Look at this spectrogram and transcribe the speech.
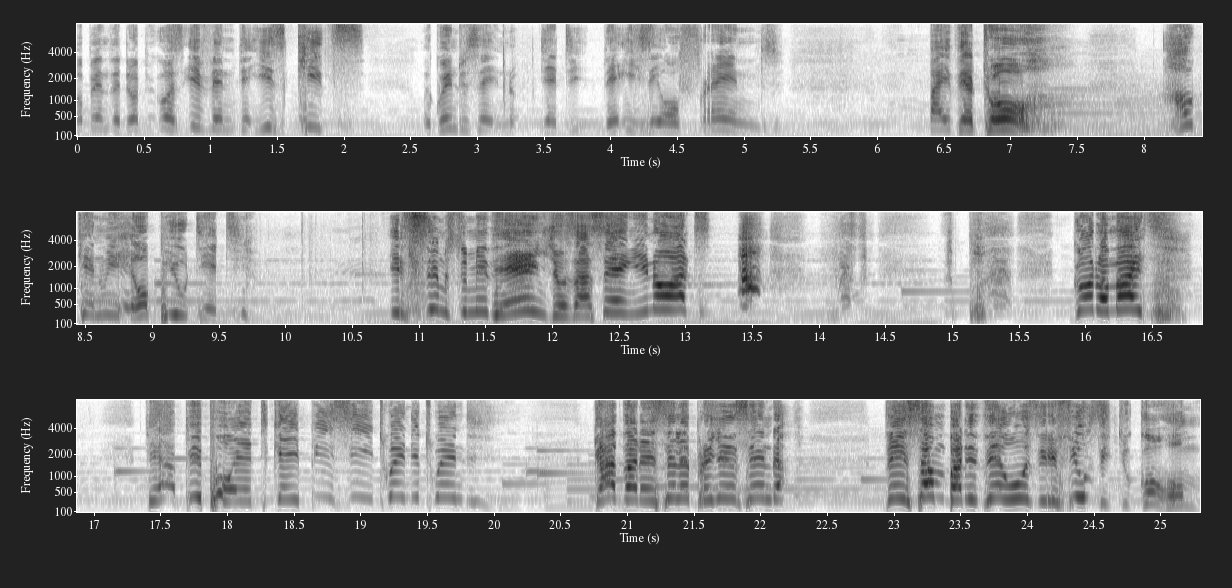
Open the door because even the, his kids were going to say, no, Daddy, there is your friend by the door. How can we help you, Daddy? It seems to me the angels are saying, you know what? Ah! God Almighty, there are people at KPC 2020 gathered a celebration center. There's somebody there who's refusing to go home.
